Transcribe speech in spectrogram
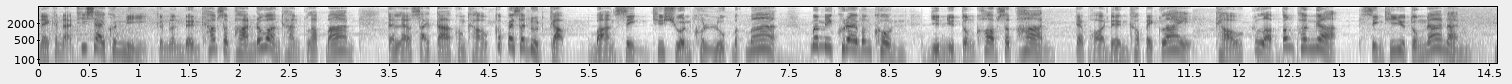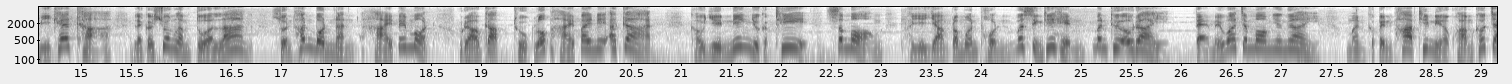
ในขณะที่ชายคนนี้กำลังเดินข้ามสะพานระหว่างทางกลับบ้าน แต่แล้วสายตาของเขาก็ไปสะดุดกับบางสิ่งที่ชวนขนลุกมากๆ เมื่อมีใครบางคนยืนอยู่ตรงขอบสะพาน แต่พอเดินเข้าไปใกล้ เขากลับต้องพะงะสิ่งที่อยู่ตรงหน้านั้นมีแค่ขาและก็ช่วงลำตัวล่าง ส่วนท่อนบนนั้นหายไปหมด ราวกับถูกลบหายไปในอากาศ เขายืนนิ่งอยู่กับที่ สมองพยายามประมวลผลว่าสิ่งที่เห็นมันคืออะไร แต่ไม่ว่าจะมองยังไง มันก็เป็นภาพที่เหนือความเข้าใจ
